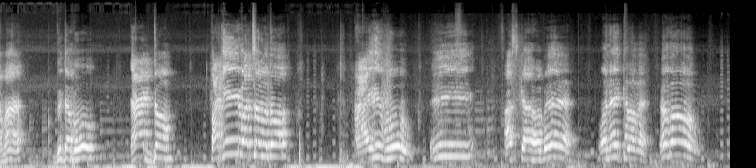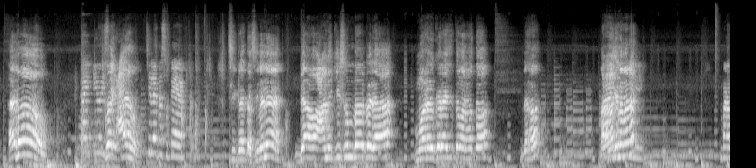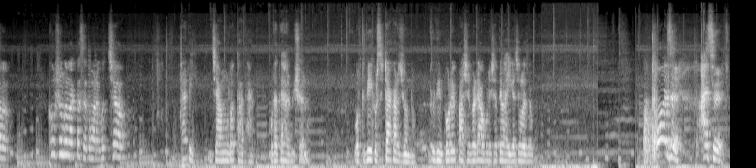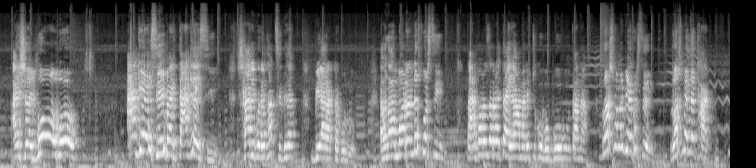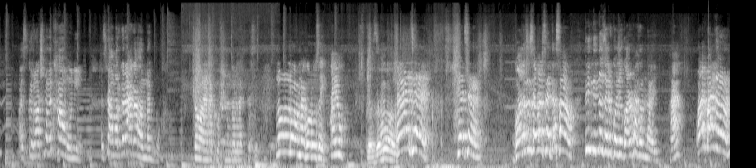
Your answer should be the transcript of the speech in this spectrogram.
আমার দুটা বউ একদম পাখির বাচ্চার মতো। আইরে বউ আজকা হবে অনেক খেলা হবে। ও বউ হ্যাঁ বউ। মানে দেখো আমি কি সুন্দর করে মডেল করে আছি তোমার মতো? দেখো ভালো লাগে না মানে? ভালো। খুব সুন্দর লাগতেছে তোমার বুঝছ? আরে যা মূল্য তা থাক ওটা দেখার বিষয় না। ওর তো বিয়ে করছি টাকার জন্য। দুদিন পরে পাশের বাড়ি আবুলের সাথে ভাইগা চলে যাব। ওই যে আইছে আইসে বউ বউ। আগে আইছি এই বাড়িতে আগে আইছি। শাড়ি পরে থাকছি দে বিয়ার একটা করল এখন আমি মডার্ন ড্রেস পরছি। তারপরে যারা তাই আমার একটু কবো বউ বউ তা না। রসমালাই বিয়া করছে। রসমালাই থাক। আজকে রসমালাই খাও নি আজকে আমার ঘরে আগা হন রাখব তোমার এটা খুব সুন্দর লাগতেছে। লো লো, আমরা গরু যাই। আয়ো। এই যে কে আছে ঘরে যে যাবার সেটা চাও তিন দিন ধরে কই ঘরে ভাগন নাই। হ্যাঁ? ওই বানর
